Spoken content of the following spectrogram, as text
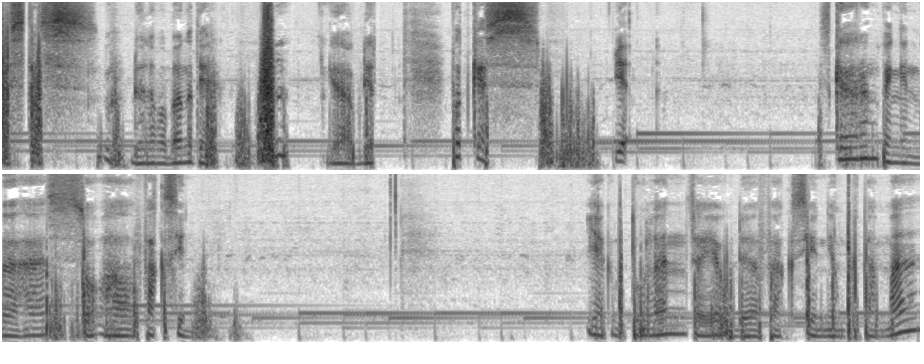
tes tes. Uh, udah lama banget ya. Nggak update podcast. Ya. Sekarang pengen bahas soal vaksin. Ya kebetulan saya udah vaksin yang pertama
